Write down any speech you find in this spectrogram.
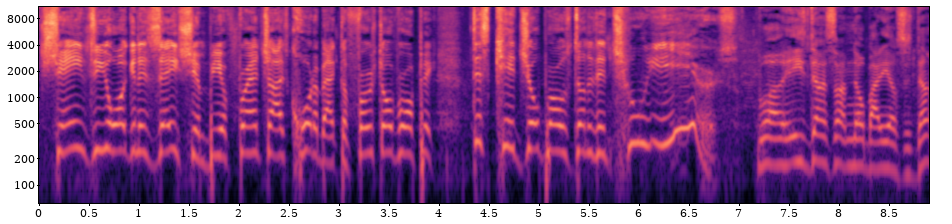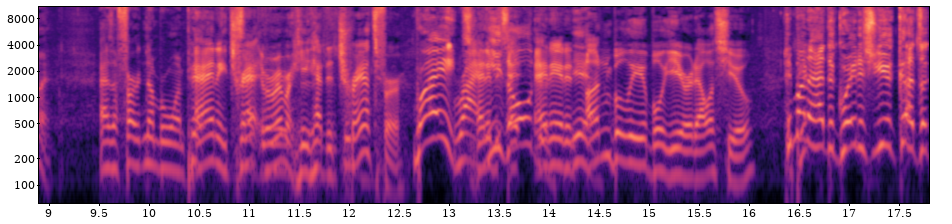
Change the organization, be a franchise quarterback, the first overall pick. This kid, Joe Burrow's done it in two years. Well, he's done something nobody else has done as a first number one pick. And he tra- remember he had to transfer. Right. Right. And he's he, older. And he had an Yeah. unbelievable year at LSU. He might have had the greatest year as a,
